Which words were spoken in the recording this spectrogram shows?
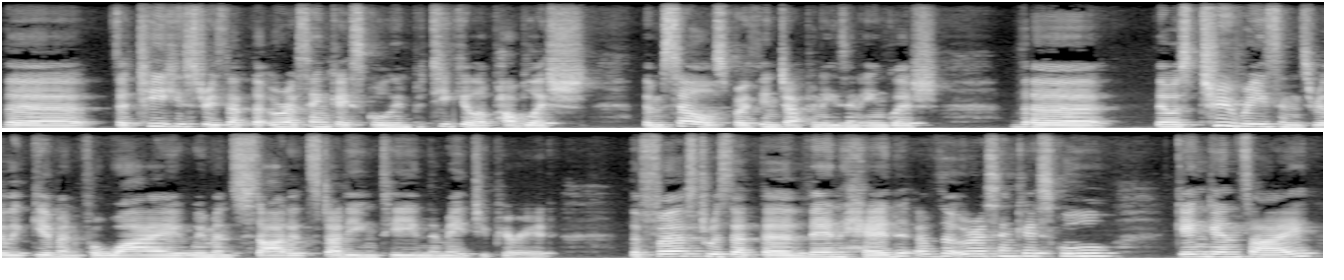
the the tea histories that the Urasenke school in particular publish themselves, both in Japanese and English, the there was two reasons really given for why women started studying tea in the Meiji period. The first was that the then head of the Urasenke school, Gengen Sai,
